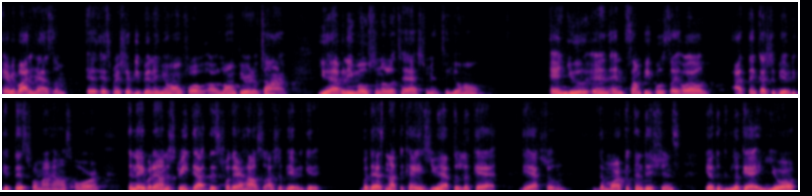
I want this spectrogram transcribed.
everybody has a especially if you've been in your home for a long period of time, you have an emotional attachment to your home. And you and and some people say well i think i should be able to get this for my house or the neighbor down the street got this for their house so i should be able to get it. But that's not the case. You have to look at the actual the market conditions you have to look at your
